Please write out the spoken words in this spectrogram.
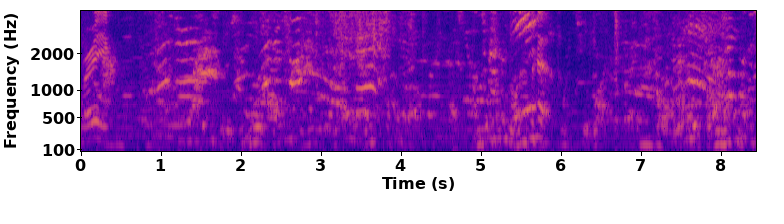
Marie.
